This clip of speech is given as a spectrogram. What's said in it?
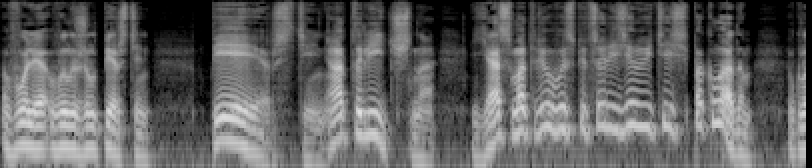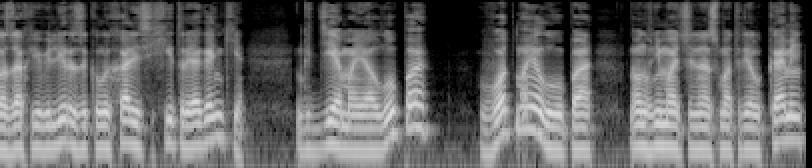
Воля выложил перстень. «Перстень! Отлично! Я смотрю, вы специализируетесь по кладам». В глазах ювелира заколыхались хитрые огоньки. «Где моя лупа?» «Вот моя лупа». Он внимательно осмотрел камень,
